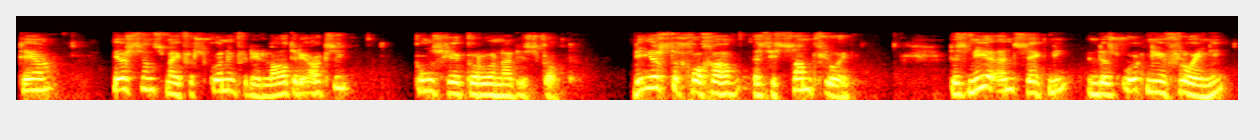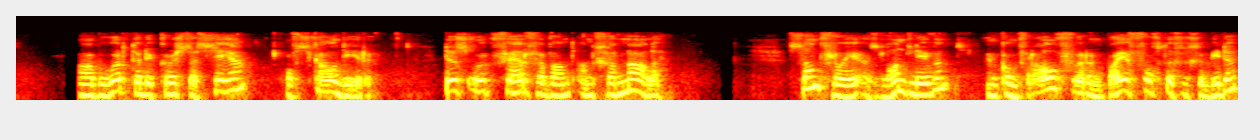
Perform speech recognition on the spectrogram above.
Tia, eerstens my verskoning vir die late reaksie Kom ons gee korona die skuld. Die eerste gogga is die sandvlooi. Dis nie 'n insek nie en dis ook nie 'n vlooi nie, maar behoort tot die Crustacea of skaaldiere. Dis ook ver verwant aan garnale. Sandvlooi is landlewend en kom veral voor in baie vogtige gebiede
